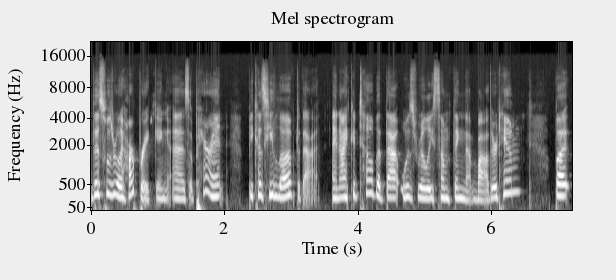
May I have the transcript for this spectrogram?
This was really heartbreaking as a parent because he loved that. And I could tell that that was really something that bothered him. But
